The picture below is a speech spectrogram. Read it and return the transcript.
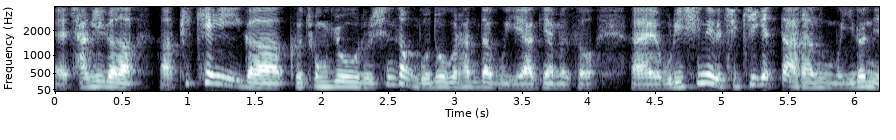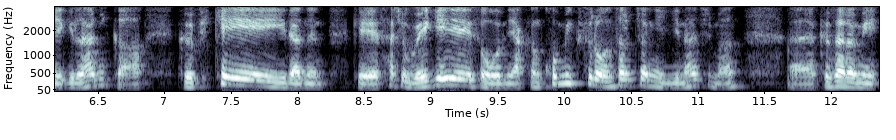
에, 자기가 아, PK가 그 종교를 신성 모독을 한다고 이야기하면서 아, 우리 신을 지키겠다라는 뭐 이런 얘기를 하니까 그 PK라는 게 사실 외계에서 온 약간 코믹스러운 설정이긴 하지만 에, 그 사람이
